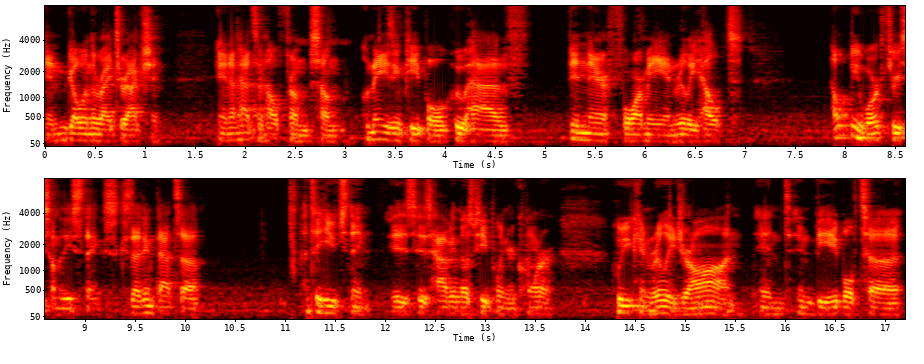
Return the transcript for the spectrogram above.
and go in the right direction. And I've had some help from some amazing people who have been there for me and really helped help me work through some of these things because I think that's a that's a huge thing is is having those people in your corner who you can really draw on and and be able to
